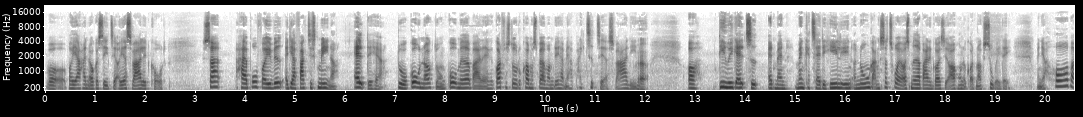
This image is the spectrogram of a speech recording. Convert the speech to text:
hvor, hvor jeg har nok at se til, og jeg svarer lidt kort, så har jeg brug for, at I ved, at jeg faktisk mener alt det her. Du er god nok, du er en god medarbejder, jeg kan godt forstå, at du kommer og spørger mig om det her, men jeg har bare ikke tid til at svare lige nu. Ja. Og det er jo ikke altid, at man, man kan tage det hele ind, og nogle gange, så tror jeg også, at medarbejderne går og siger, at hun er godt nok sur i dag. Men jeg håber,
